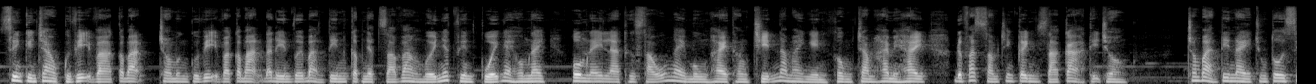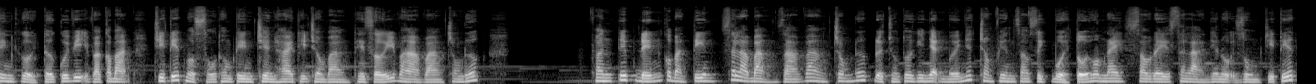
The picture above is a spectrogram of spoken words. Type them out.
Xin kính chào quý vị và các bạn. Chào mừng quý vị và các bạn đã đến với bản tin cập nhật giá vàng mới nhất phiên cuối ngày hôm nay. Hôm nay là thứ sáu ngày mùng 2 tháng 9 năm 2022, được phát sóng trên kênh Giá cả thị trường. Trong bản tin này, chúng tôi xin gửi tới quý vị và các bạn chi tiết một số thông tin trên hai thị trường vàng thế giới và vàng trong nước. Phần tiếp đến của bản tin sẽ là bảng giá vàng trong nước được chúng tôi ghi nhận mới nhất trong phiên giao dịch buổi tối hôm nay. Sau đây sẽ là những nội dung chi tiết.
